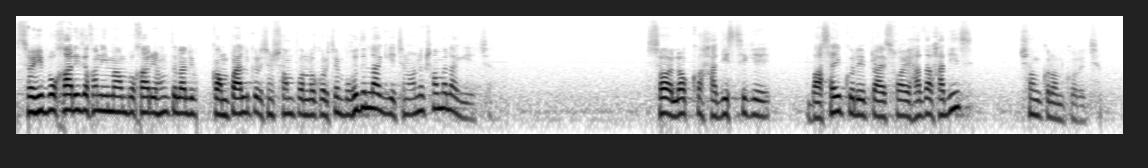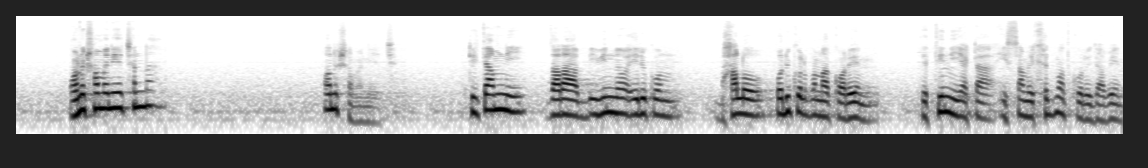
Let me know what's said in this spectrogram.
সহি বুখারি যখন ইমাম বুখারি রহমতুল্লাহ কম্পাইল করেছেন, সম্পন্ন করেছেন, বহুদিন লাগিয়েছেন, অনেক সময় লাগিয়েছেন ছয় লক্ষ হাদিস থেকে বাছাই করে প্রায় ছয় হাজার হাদিস সংকলন করেছেন। অনেক সময় নিয়েছেন না? অনেক সময় নিয়েছেন। ঠিক তেমনি যারা বিভিন্ন এরকম ভালো পরিকল্পনা করেন যে তিনি একটা ইসলামের খেদমত করে যাবেন,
